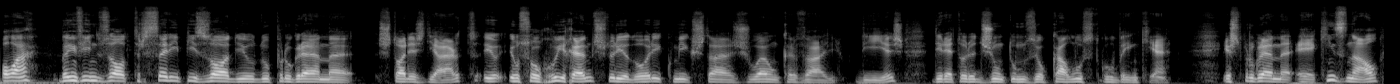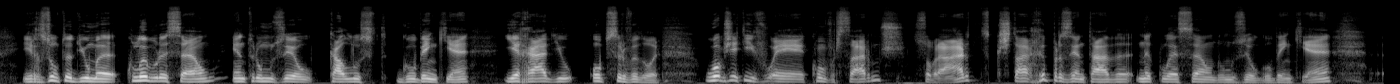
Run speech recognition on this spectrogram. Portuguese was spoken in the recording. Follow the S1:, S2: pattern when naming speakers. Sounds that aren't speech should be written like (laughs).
S1: Olá, bem-vindos ao terceiro episódio do programa Histórias de Arte. Eu, eu, sou Rui Ramos, historiador, e comigo está João Carvalho Dias, diretor adjunto do Museu Carlos de Gulbenkian. Este programa é quinzenal e resulta de uma colaboração entre o Museu Calouste Gulbenkian e a Rádio Observador. O objetivo é conversarmos sobre a arte que está representada na coleção do Museu Gulbenkian,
